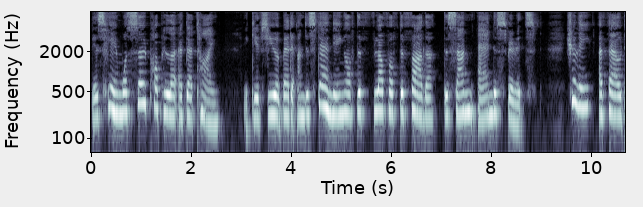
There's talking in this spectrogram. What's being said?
This hymn was so popular at that time it gives you a better understanding of the love of the Father, the Son, and the Spirit. Truly, I felt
